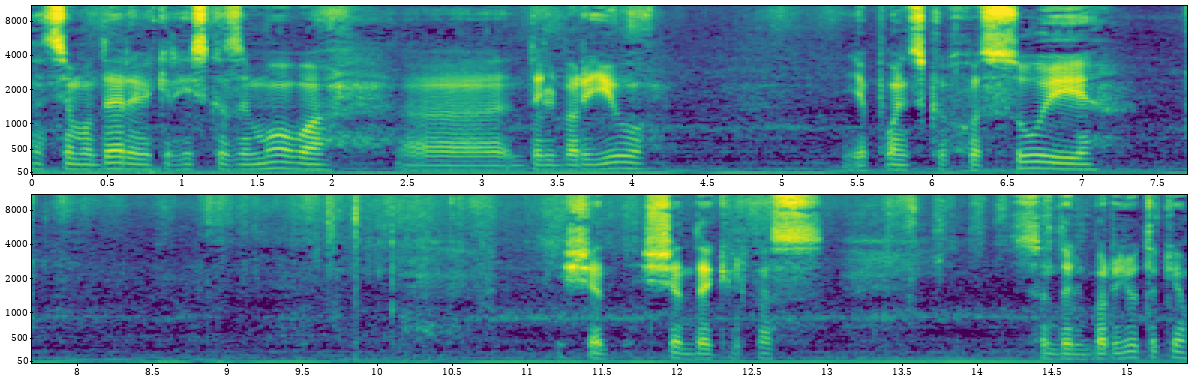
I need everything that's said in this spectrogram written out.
На цьому дереві киргизька зимова, е, дельбарю, японська хосуї. Ще, ще декілька. з- Це дельбарю таке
